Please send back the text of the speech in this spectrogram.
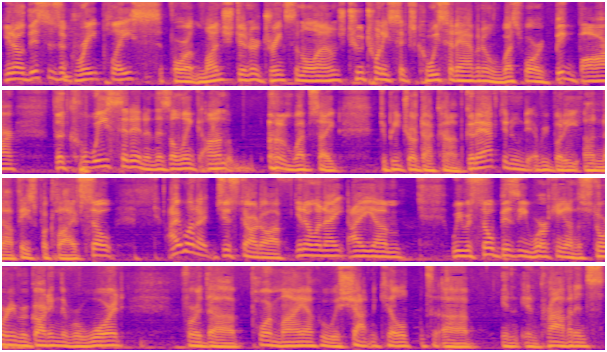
You know, this is a great place for lunch, dinner, drinks in the lounge. 226 Cowesett Avenue West Warwick. Big bar, the Cowesett Inn. And there's a link on the website, depetro.com. Good afternoon to everybody on uh, Facebook Live. So I want to just start off. You know, when I, I, um, we were so busy working on the story regarding the reward for the poor Maya who was shot and killed uh, in, in Providence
